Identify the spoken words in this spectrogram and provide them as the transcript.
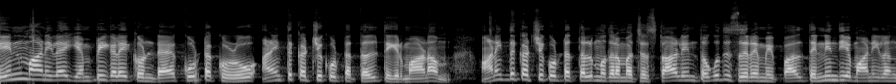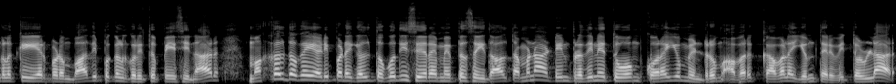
தென் மாநில எம்பிகளை கொண்ட கூட்டக்குழு அனைத்து கட்சி கூட்டத்தில் தீர்மானம். அனைத்து கட்சி கூட்டத்தில் முதலமைச்சர் ஸ்டாலின் தொகுதி சீரமைப்பால் தென்னிந்திய மாநிலங்களுக்கு ஏற்படும் பாதிப்புகள் குறித்து பேசினார். மக்கள் தொகை அடிப்படையில் தொகுதி சீரமைப்பு செய்தால் தமிழ்நாட்டின் பிரதிநிதித்துவம் குறையும் என்றும் அவர் கவலையும் தெரிவித்துள்ளார்.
